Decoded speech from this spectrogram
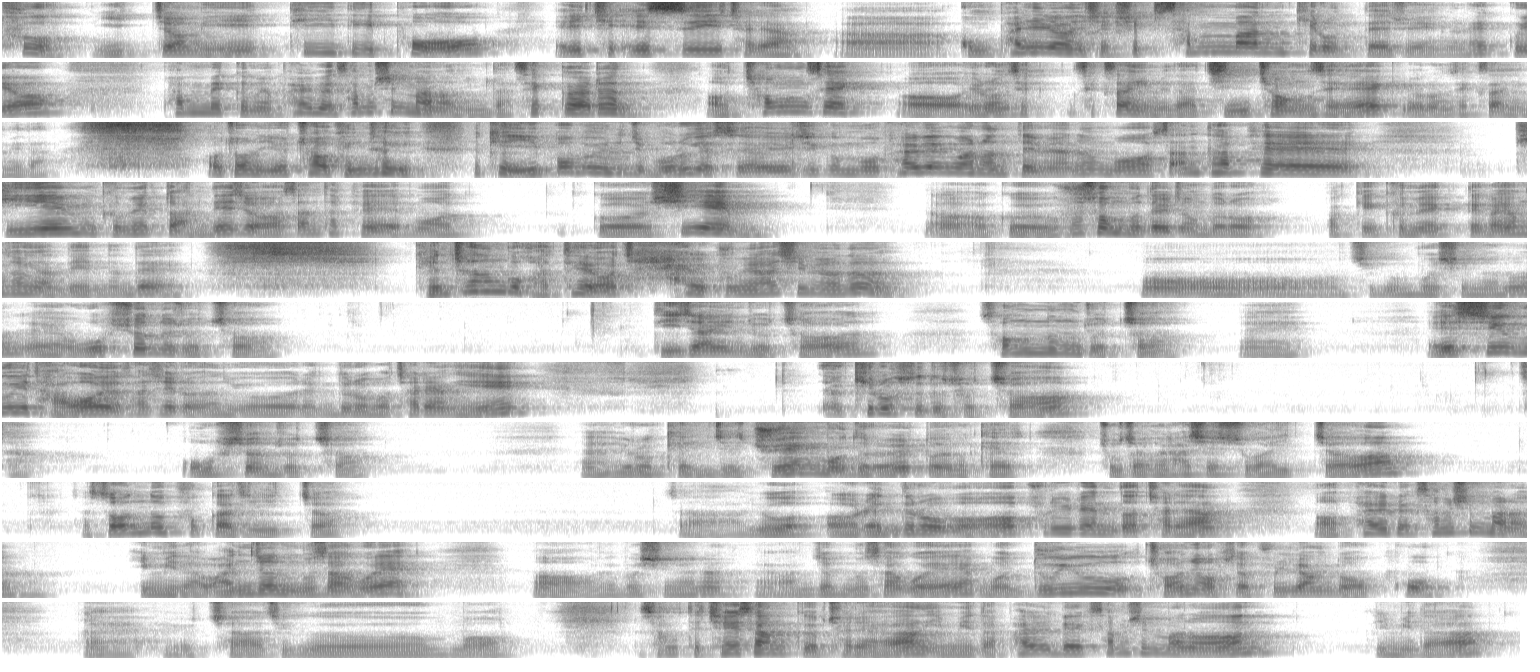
2 2.2 TD4 HSE 차량 어, 08년식 13만 킬로대 주행을 했고요. 판매 금액 830만 원입니다. 색깔은 어, 청색 어, 이런 색, 색상입니다. 진청색 이런 색상입니다. 어, 저는 이 차가 굉장히 이렇게 이뻐 보이는지 모르겠어요. 이 지금 뭐 800만 원대면은 뭐 산타페 DM 금액도 안 되죠. 산타페 뭐 그 CM 어, 그 후속 모델 정도로 밖에 금액대가 형성이 안 돼 있는데 괜찮은 것 같아요. 잘 구매하시면은 어, 지금 보시면은 예, 옵션도 좋죠. 디자인 좋죠. 성능 좋죠. 예. SUV 다워요, 사실은. 이 랜드로버 차량이. 키로수도 좋죠. 자, 옵션 좋죠. 네, 이렇게 이제 주행 모드를 또 이렇게 조작을 하실 수가 있죠. 자, 썬루프까지 있죠. 자, 요 어, 랜드로버 프리랜더 차량 어, 830만 원입니다. 완전 무사고에 어, 여기 보시면은 예, 완전 무사고에 뭐 누유 전혀 없어요. 불량도 없고 예, 요차 지금 뭐 상태 최상급 차량입니다. 830만 원입니다.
